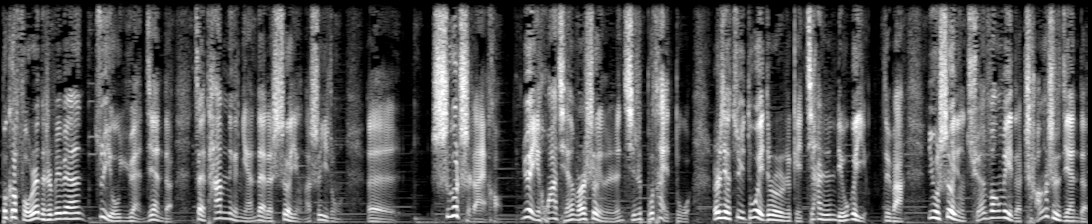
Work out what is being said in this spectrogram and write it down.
不可否认的是，薇薇安最有远见的，在他们那个年代的摄影呢，是一种呃奢侈的爱好。愿意花钱玩摄影的人其实不太多，而且最多也就是给家人留个影，对吧？用摄影全方位的、长时间的、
